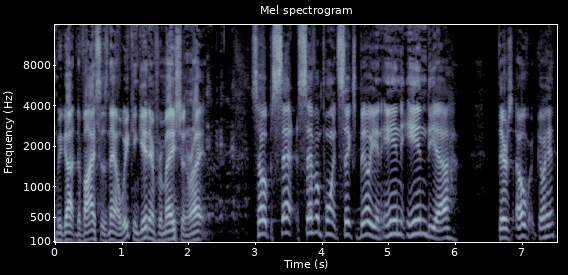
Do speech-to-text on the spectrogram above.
we got devices now. We can get information, right? So 7.6 billion in India. There's over. Go ahead.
